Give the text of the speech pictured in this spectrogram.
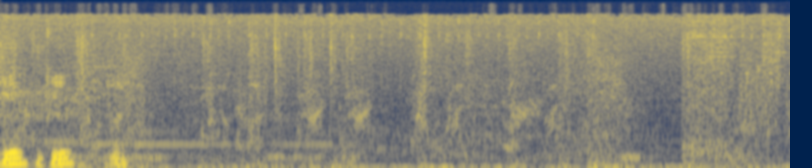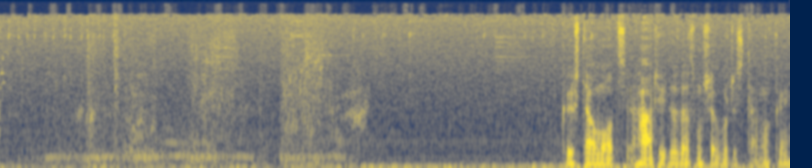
Gin, gin, gin. Kryształ mocy. Aha, czyli to teraz muszę włożyć tam, okej.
